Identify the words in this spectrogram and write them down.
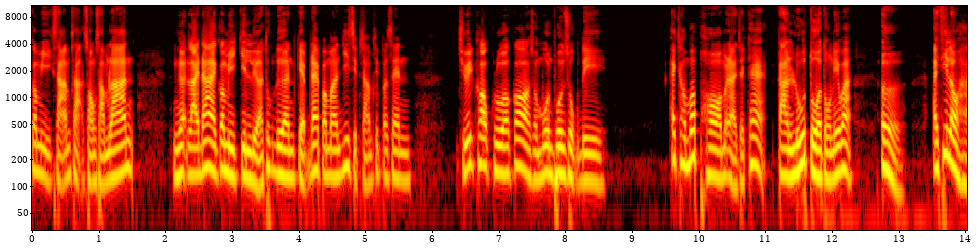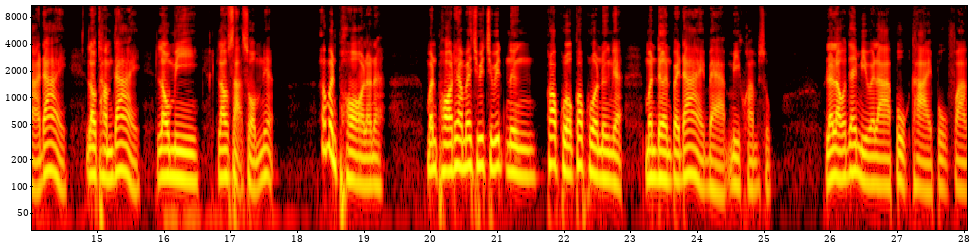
ก็มีอีก3 2 3 ล้าน เงินรายได้ก็มีกินเหลือทุกเดือน เก็บได้ประมาณ 20-30%ชีวิตครอบครัวก็สมบูรณ์พูนสุขดีไอ้คำว่าพอมันอาจจะแค่ การรู้ตัวตรงนี้ว่า เออ ไอ้ที่เราหาได้ เราทำได้ เรามีเราสะสมเนี่ยเออมันพอแล้วนะ มันพอที่ทำให้ชีวิตชีวิตหนึ่งครอบครัวครอบครัวหนึ่งเนี่ย มันเดินไปได้แบบมีความสุข แล้วเราก็ได้มีเวลาปลูกถ่ายปลูกฝัง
